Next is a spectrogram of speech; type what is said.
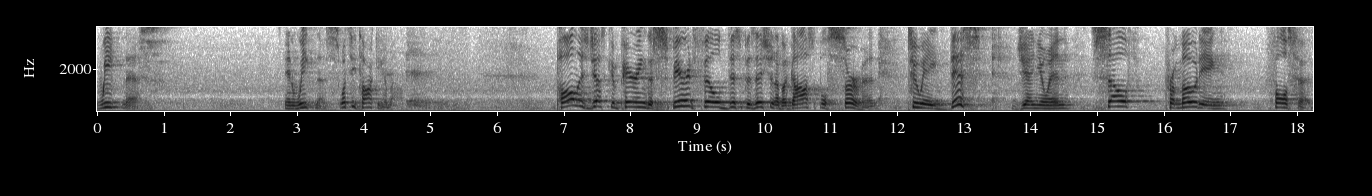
weakness in weakness. What's he talking about? Paul is just comparing the spirit filled disposition of a gospel servant to a disgenuine, self promoting falsehood.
